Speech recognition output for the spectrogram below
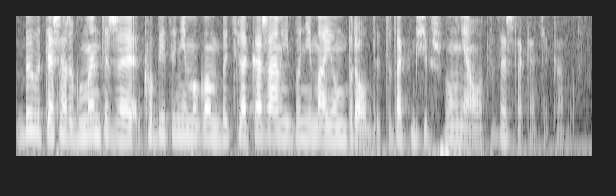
były też argumenty, że kobiety nie mogą być lekarzami, bo nie mają brody. To tak mi się przypomniało, to też taka ciekawostka.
